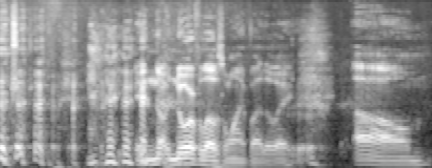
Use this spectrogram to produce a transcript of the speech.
and Nor- Norv loves wine, by the way. Um,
